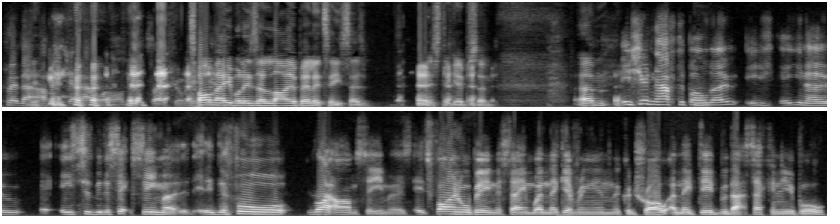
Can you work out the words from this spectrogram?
Clip that up and get that one on social media. Tom Abell is a liability, says Mr. Gibson. Um, he shouldn't have to bowl though. He's, you know, he should be the sixth seamer. The four right arm seamers. It's fine all being the same when they're giving him the control, and they did with that second new ball.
